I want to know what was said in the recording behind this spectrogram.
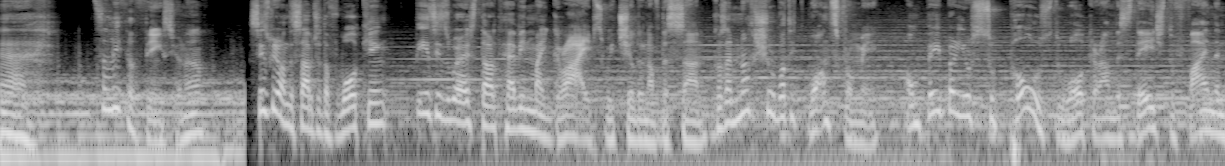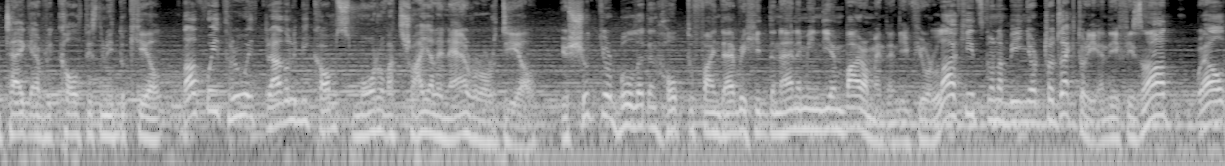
Ah, it's the little things, you know? Since we're on the subject of walking, this is where I start having my gripes with Children of the Sun, because I'm not sure what it wants from me. On paper you're supposed to walk around the stage to find and tag every cultist you need to kill, halfway through it gradually becomes more of a trial and error ordeal. You shoot your bullet and hope to find every hidden enemy in the environment, and if you're lucky it's gonna be in your trajectory, and if it's not, well,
